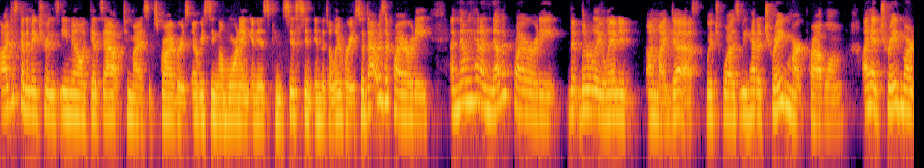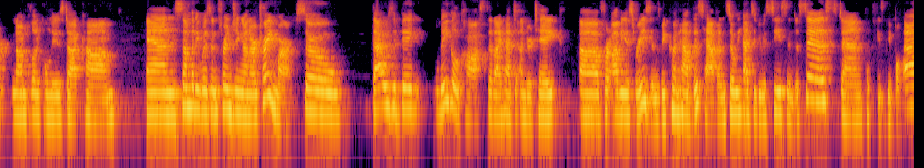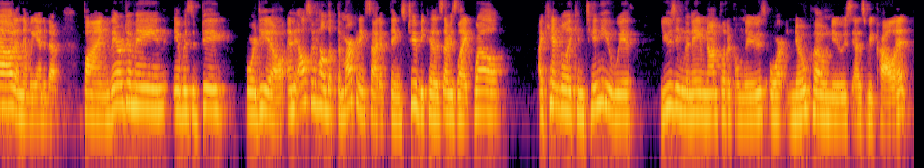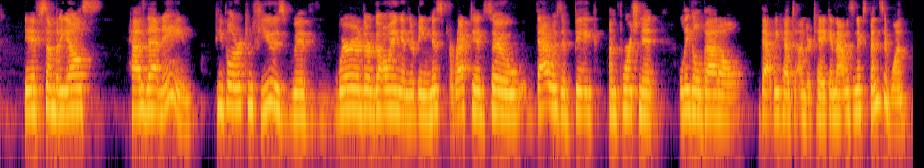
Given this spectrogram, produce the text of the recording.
I just got to make sure this email gets out to my subscribers every single morning and is consistent in the delivery. So that was a priority. And then we had another priority that literally landed on my desk, which was we had a trademark problem. I had trademarked nonpoliticalnews.com and somebody was infringing on our trademark. So that was a big legal cost that I had to undertake uh, for obvious reasons. We couldn't have this happen. So we had to do a cease and desist and put these people out. And then we ended up buying their domain. It was a big ordeal. And it also held up the marketing side of things too, because I was like, well, I can't really continue with using the name non political news or NOPO news, as we call it, if somebody else has that name. People are confused with where they're going and they're being misdirected. So that was a big, unfortunate legal battle that we had to undertake, and that was an expensive one.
